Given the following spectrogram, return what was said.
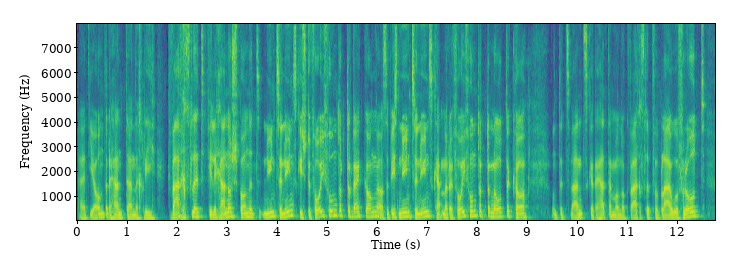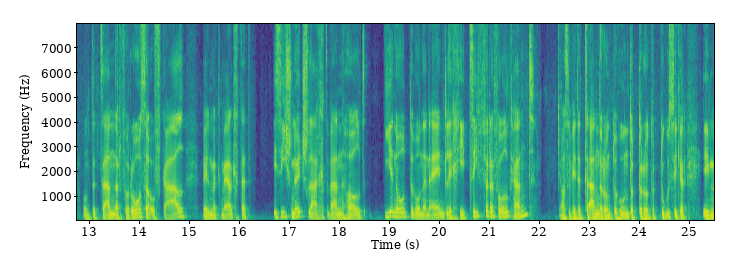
Äh, die anderen haben dann ein bisschen gewechselt. Vielleicht auch noch spannend, 1990 ist der 500er weggegangen. Also bis 1990 hat man eine 500er Note gehabt. Und der 20er der hat einmal noch gewechselt von blau auf rot und der 10er von rosa auf gel, weil man gemerkt hat, es ist nicht schlecht, wenn halt die Noten, die eine ähnliche Ziffernfolge haben, also wie der Zehner und der Hunderter oder Tausiger, im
